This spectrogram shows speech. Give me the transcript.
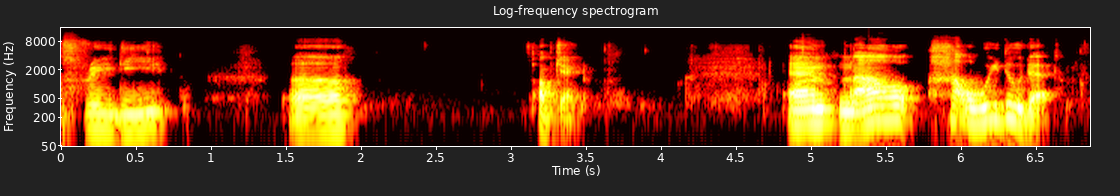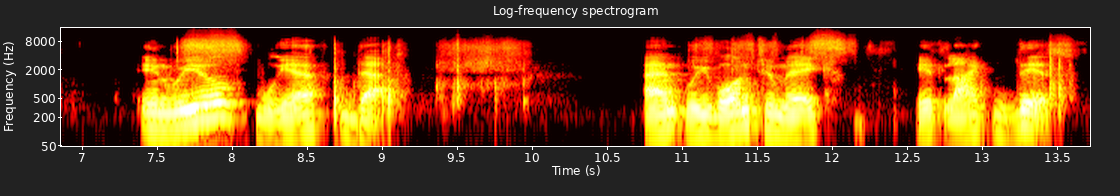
3D uh, object. And now how we do that? In real, we have that. And we want to make it like this.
